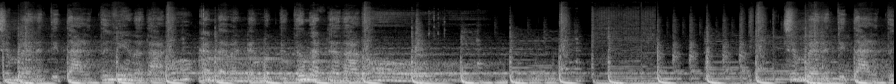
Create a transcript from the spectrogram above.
ചെമ്പരത്തി താഴത്ത് വീണതാണോ? കണ്ടവന്റെ മുറ്റത്ത് നട്ടതാണോ? താഴത്ത്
